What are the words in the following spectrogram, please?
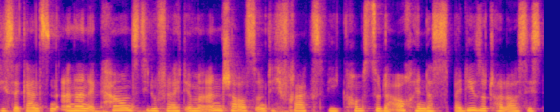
diese ganzen anderen Accounts, die du vielleicht immer anschaust und dich fragst, wie kommst du da auch hin, dass es bei dir so toll aussieht,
